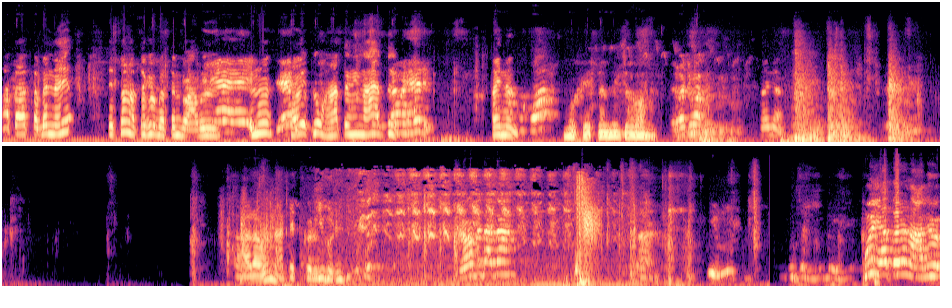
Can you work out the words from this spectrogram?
આ તો ખબર નહીં. એટલો નતો કે બતન તો આવે અને હવે એટલું હાથ અહીં ના હતું. અહીં નહીં હું ખેતર નહીં જવા હારા હું નાટક કરું દાદા. હું યાદ કરે ને આલ્યો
